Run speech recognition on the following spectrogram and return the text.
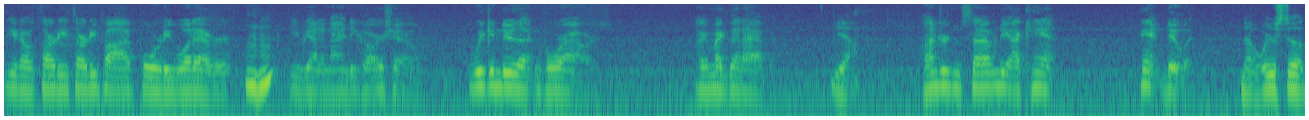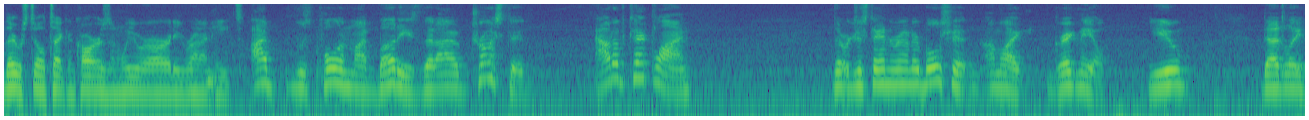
you know, 30, 35, 40, whatever. Mhm. You've got a 90 car show. We can do that in four hours. I can make that happen. Yeah. 170, I can't, can't do it. No, we were still they were still taking cars and we were already running heats. I was pulling my buddies that I trusted out of Tech Line that were just standing around there bullshitting. I'm like, Greg Neal, you, Dudley,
